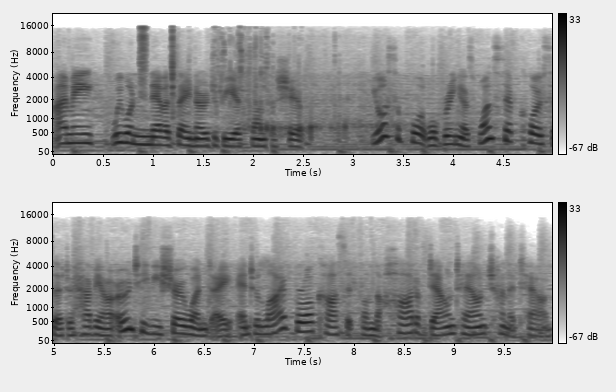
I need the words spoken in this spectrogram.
I mean, we will never say no to be a sponsorship. Your support will bring us one step closer to having our own TV show one day and to live broadcast it from the heart of downtown Chinatown.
